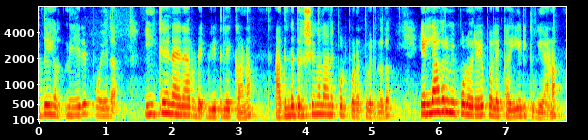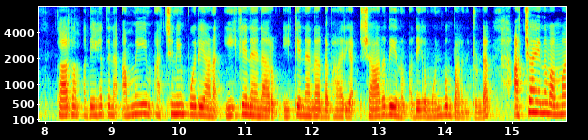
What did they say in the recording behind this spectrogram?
അദ്ദേഹം നേരെ പോയത് ഇ കെ നയനാറുടെ വീട്ടിലേക്കാണ്. അതിന്റെ ദൃശ്യങ്ങളാണ് ഇപ്പോൾ പുറത്തു വരുന്നത് എല്ലാവരും ഇപ്പോൾ ഒരേപോലെ കൈയടിക്കുകയാണ്. കാരണം അദ്ദേഹത്തിന് അമ്മയും അച്ഛനെയും പോലെയാണ് ഇ കെ നയനാറും ഇ കെ നയനാറുടെ ഭാര്യ ശാരദയെന്നും അദ്ദേഹം മുൻപും പറഞ്ഞിട്ടുണ്ട്. അച്ഛ എന്നും അമ്മ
